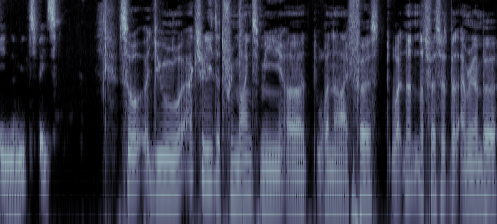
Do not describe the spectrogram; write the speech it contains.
in the mid space. So you actually that reminds me uh, when I first well not not first but I remember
